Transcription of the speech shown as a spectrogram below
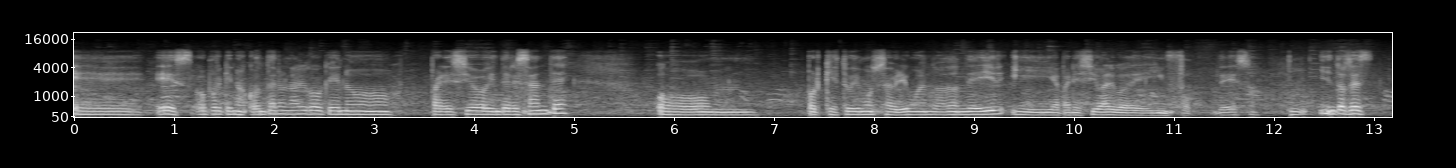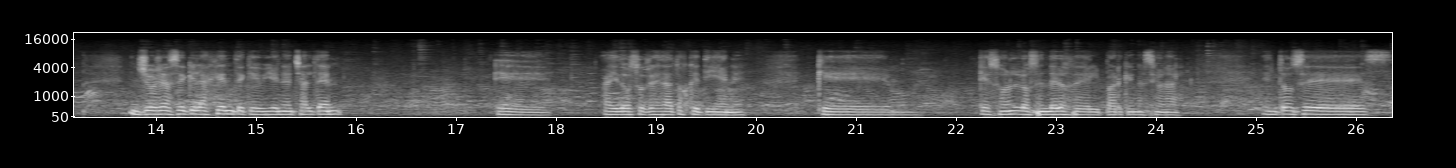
eh, es o porque nos contaron algo que nos pareció interesante o mm, porque estuvimos averiguando a dónde ir y apareció algo de info de eso. Y entonces yo ya sé que la gente que viene a Chaltén, eh, hay dos o tres datos que tiene, que, que son los senderos del Parque Nacional. Entonces,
